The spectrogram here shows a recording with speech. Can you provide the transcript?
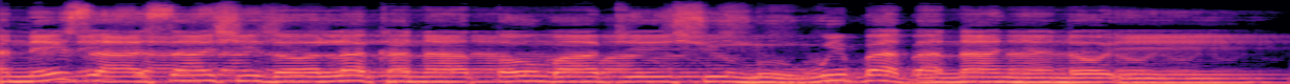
အနိစ္စစရှိသောလက္ခဏာ၃ပါးဖြည့်ရှုမှုဝိပဿနာဉာဏ်တော်ဤ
